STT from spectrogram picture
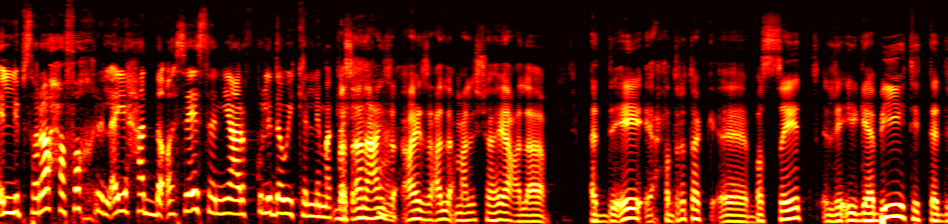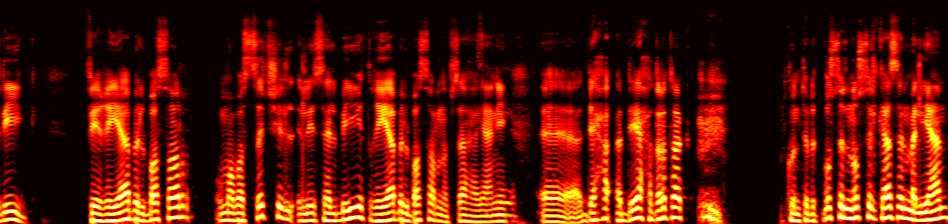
اللي بصراحة فخر لأي حد أساسا يعرف كل ده ويكلمك. بس أنا عايز عايز أعلق معلش هي على قد إيه حضرتك آه، بصيت لإيجابية التدريج في غياب البصر وما بصيتش لسلبية غياب البصر نفسها. يعني. آه، إيه قد إيه حضرتك كنت بتبص لنص الكاس المليان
